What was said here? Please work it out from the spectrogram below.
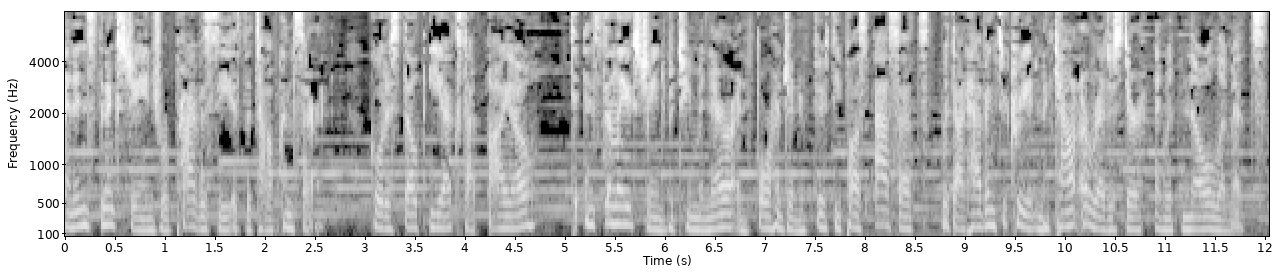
an instant exchange where privacy is the top concern. Go to stealthex.io to instantly exchange between Monero and 450 plus assets without having to create an account or register and with no limits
